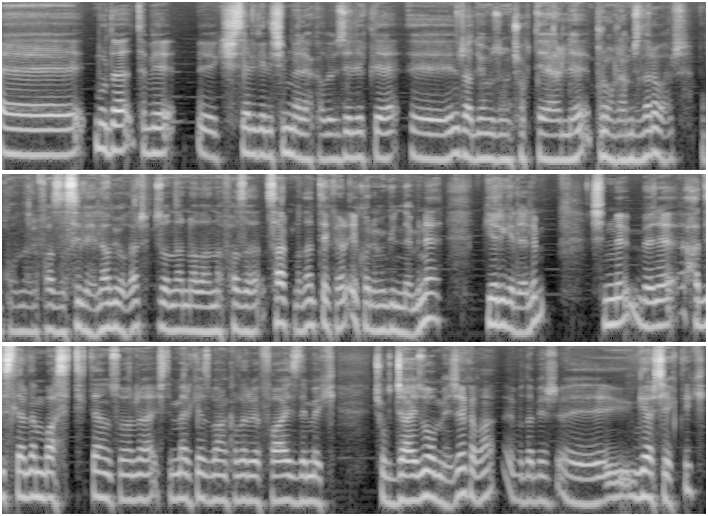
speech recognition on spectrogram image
E, burada tabii e, kişisel gelişimle alakalı özellikle e, radyomuzun çok değerli programcıları var. Bu konuları fazlasıyla ele alıyorlar. Biz onların alanına fazla sarkmadan tekrar ekonomi gündemine geri gelelim. Şimdi böyle hadislerden bahsettikten sonra işte merkez bankaları ve faiz demek çok caiz olmayacak ama bu da bir e, gerçeklik.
